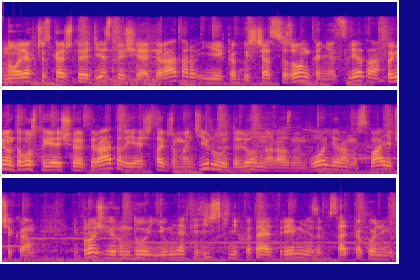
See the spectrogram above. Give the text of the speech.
Но я хочу сказать, что я действующий оператор, и как бы сейчас сезон, конец лета. Помимо того, что я еще оператор, я еще также монтирую удаленно разным блогерам и свадебщикам и прочую ерунду, и у меня физически не хватает времени записать какой-нибудь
